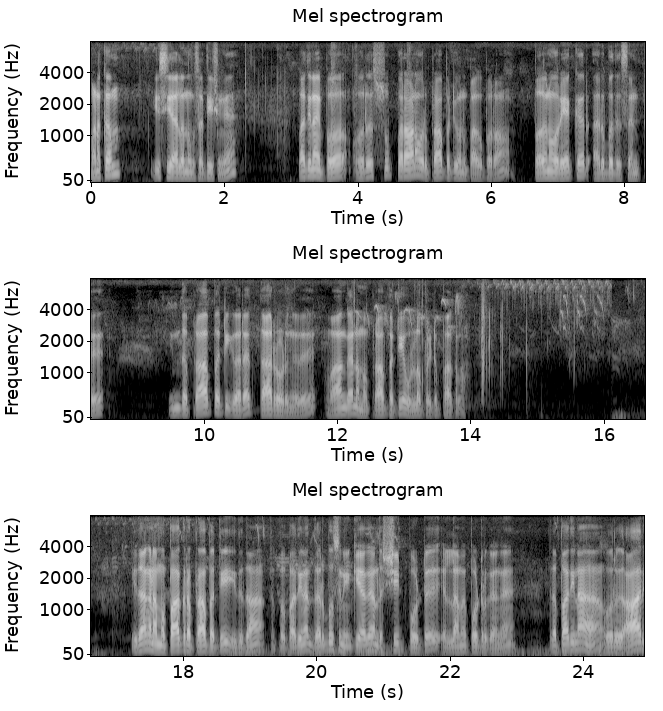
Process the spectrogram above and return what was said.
வணக்கம். ஈசிஆர்லேருந்து உங்கள் சதீஷுங்க. பார்த்தீங்கன்னா இப்போது ஒரு சூப்பரான ஒரு ப்ராப்பர்ட்டி ஒன்று பார்க்க போகிறோம் பதினோரு ஏக்கர் அறுபது சென்ட்டு இந்த ப்ராப்பர்ட்டிக்கு வர தார் ரோடுங்க இது. வாங்க நம்ம ப்ராப்பர்ட்டியை உள்ளே போயிட்டு பார்க்கலாம். இதாங்க நம்ம பார்க்குற ப்ராப்பர்ட்டி இதுதான். இப்போ பார்த்தீங்கன்னா தர்பூசணிக்காக அந்த ஷீட் போட்டு எல்லாமே போட்டிருக்காங்க. இதில் பார்த்தீங்கன்னா ஒரு ஆறு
